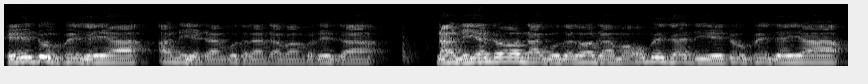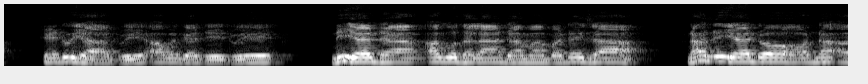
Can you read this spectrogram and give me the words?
ဟေတုပိစယအနိယတံကုသလဓမ္မပရိဇာနာနိယတောနကုသလောဓမ္မဥပ္ပဇ္ဇတိဟေတုပိစယဟေတုယာတွေအဝိကတိတွေနိယတံအကုသလဓမ္မပရိဇာနာနိယတောနအ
